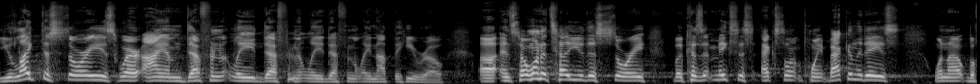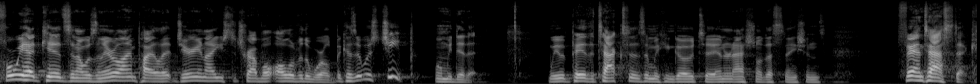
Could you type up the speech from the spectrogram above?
You like the stories where I am definitely, definitely, definitely not the hero. Uh, and so I want to tell you this story because it makes this excellent point. Back in the days when I, before we had kids and I was an airline pilot, Jerry and I used to travel all over the world because it was cheap when we did it. We would pay the taxes and we can go to international destinations. Fantastic.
